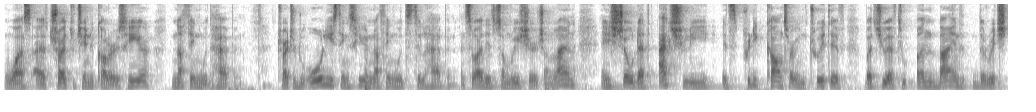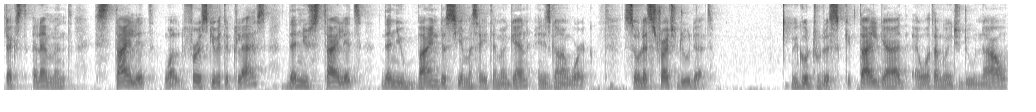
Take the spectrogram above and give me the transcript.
was I tried to change the colors here, nothing would happen. Try to do all these things here, nothing would still happen. And so I did some research online and it showed that actually it's pretty counterintuitive, but you have to unbind the rich text element, style it, well, first give it a class, then you style it, then you bind the CMS item again and it's gonna work. So let's try to do that. We go to the style guide and what I'm going to do now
